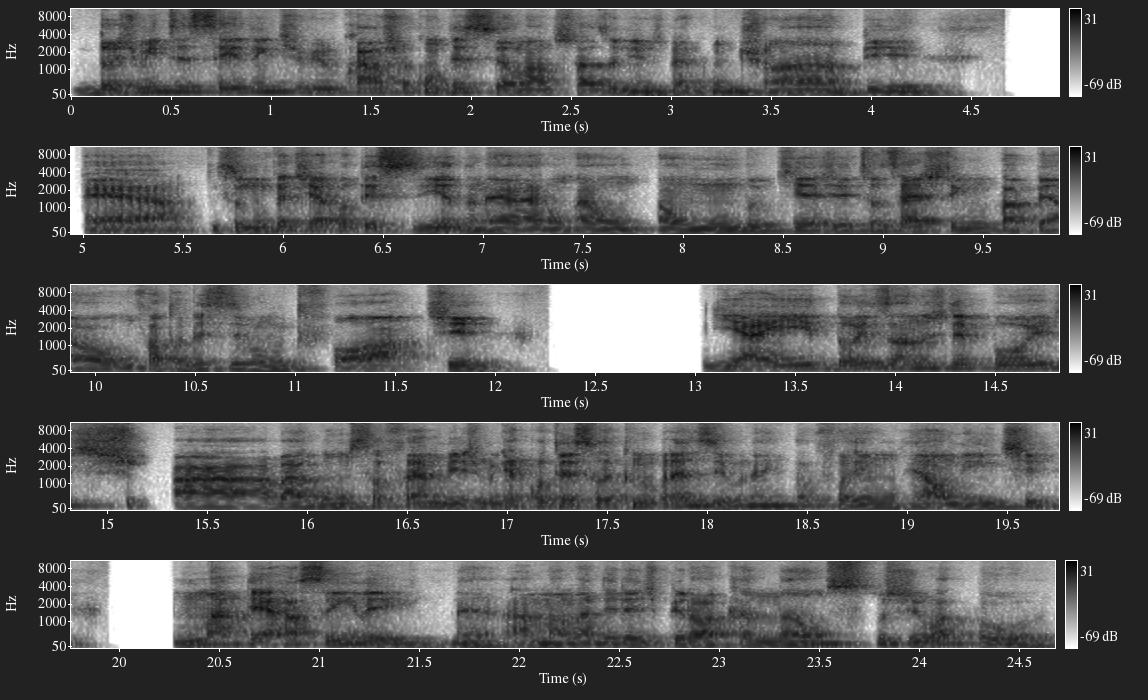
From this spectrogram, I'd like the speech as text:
2016 a gente viu o caos que aconteceu lá nos Estados Unidos, né? Com Trump. É, isso nunca tinha acontecido, né? É um, é, um, é um mundo que as redes sociais têm um papel, um fator decisivo muito forte. E aí, dois anos depois, a bagunça foi a mesma que aconteceu aqui no Brasil, né? Então foi um, realmente uma terra sem lei. Né? A mamadeira de piroca não surgiu à toa.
